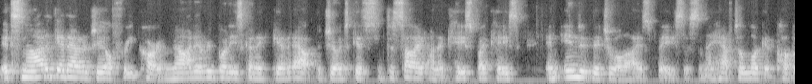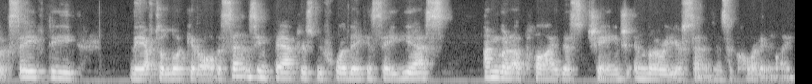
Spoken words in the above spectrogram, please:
It's not a get out of jail free card. Not everybody's going to get out. The judge gets to decide on a case by case and individualized basis, and they have to look at public safety. They have to look at all the sentencing factors before they can say yes. I'm going to apply this change and lower your sentence accordingly.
